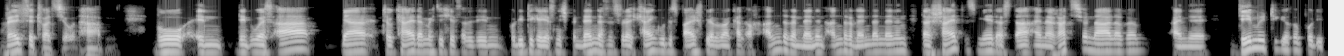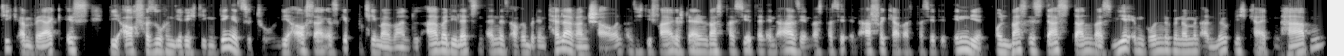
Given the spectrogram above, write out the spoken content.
Weltsituation haben. Wo in den USA, ja, Türkei, da möchte ich jetzt also den Politiker jetzt nicht benennen, das ist vielleicht kein gutes Beispiel, aber man kann auch andere nennen, andere Länder nennen. Da scheint es mir, dass da eine rationalere, eine demütigere Politik am Werk ist, die auch versuchen, die richtigen Dinge zu tun, die auch sagen, es gibt einen Klimawandel, aber die letzten Endes auch über den Tellerrand schauen und sich die Frage stellen, was passiert denn in Asien, was passiert in Afrika, was passiert in Indien? Und was ist das dann, was wir im Grunde genommen an Möglichkeiten haben,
